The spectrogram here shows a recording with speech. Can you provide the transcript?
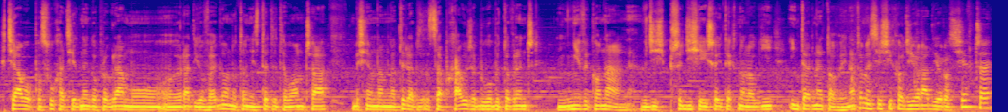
chciało posłuchać jednego programu radiowego, no to niestety te łącza by się nam na tyle zapchały, że byłoby to wręcz niewykonalne w dziś, przy dzisiejszej technologii internetowej. Natomiast jeśli chodzi o radio rozsiewcze,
